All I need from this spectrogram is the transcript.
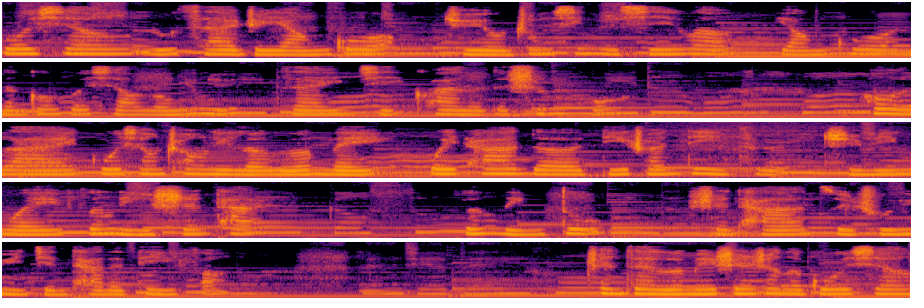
郭襄如此爱着杨过，却又衷心的希望杨过能够和小龙女在一起快乐的生活。后来，郭襄创立了峨眉，为他的嫡传弟子取名为风铃师太。风铃渡是他最初遇见他的地方。站在峨眉山上的郭襄，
